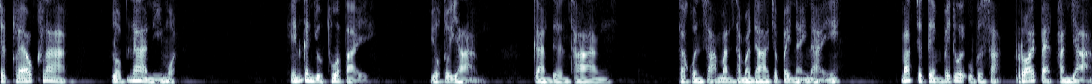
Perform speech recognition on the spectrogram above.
จะแคล้วคลาด หลบหน้าหนีหมด เห็นกันอยู่ทั่วไป ยกตัวอย่าง การเดินทาง ถ้าคนสามัญธรรมดาจะไปไหนไหน มักจะเต็มไปด้วยอุปสรรคร้อยแปดพันอย่าง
